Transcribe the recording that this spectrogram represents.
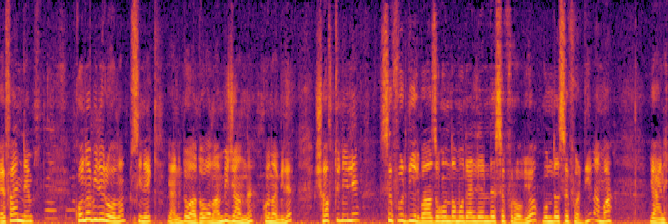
Efendim konabilir oğlum. Sinek yani doğada olan bir canlı konabilir. Şaft tüneli sıfır değil. Bazı Honda modellerinde sıfır oluyor. Bunda sıfır değil ama yani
